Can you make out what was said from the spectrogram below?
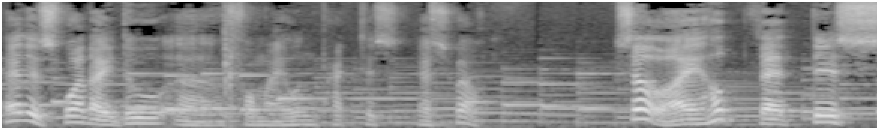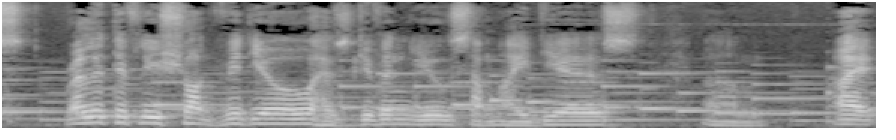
That is what I do uh, for my own practice as well. So I hope that this relatively short video has given you some ideas. Um, I,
